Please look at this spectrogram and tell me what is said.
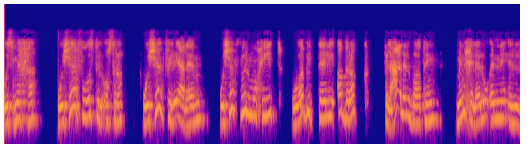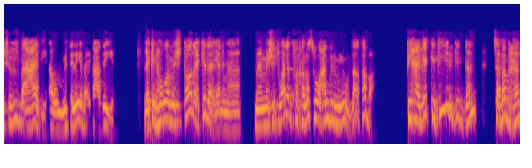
وسمعها وشاف في وسط الأسرة وشاف في الإعلام وشاف في المحيط وبالتالي أدرك في العقل الباطن من خلاله إن الشذوذ بقى عادي أو المثالية بقت عادية. لكن هو مش طالع كده يعني ما, ما مش اتولد فخلاص هو عنده الميول. لا طبعا. في حاجات كتير جدا سببها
